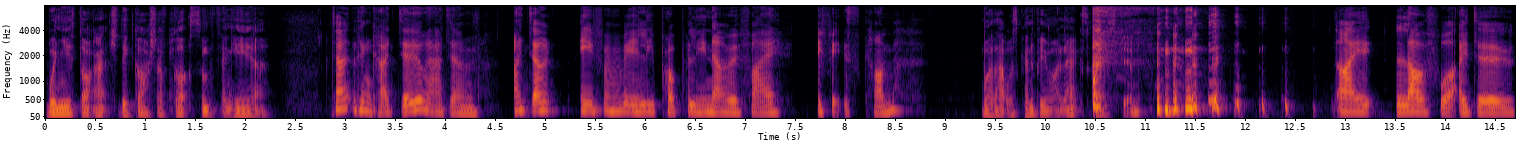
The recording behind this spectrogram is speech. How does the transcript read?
When you thought, actually, gosh, I've got something here. I don't think I do, Adam. I don't even really properly know if I if it's come? Well, that was going to be my next question. I love what I do.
